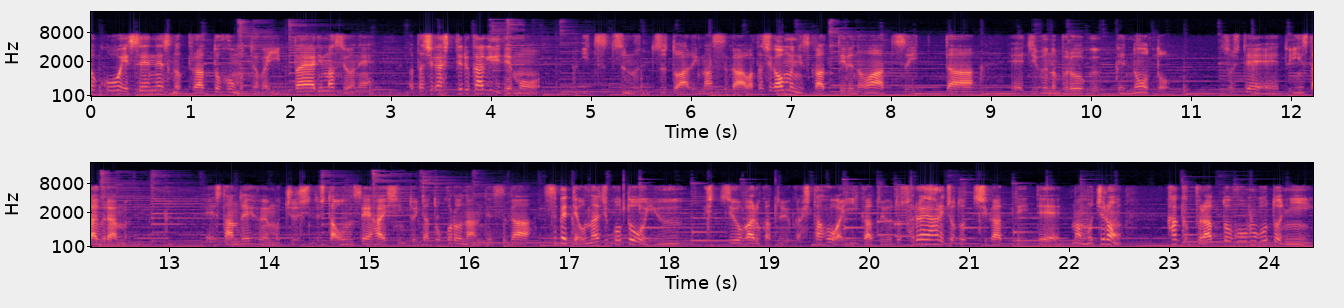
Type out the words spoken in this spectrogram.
うこう SNS のプラットフォームっていうのがいっぱいありますよね。私が知ってる限りでも5つ6つとありますが私が主に使っているのは Twitter、えー、自分のブログ、えノートそして、えーと、Instagram stand.fm を中心とした音声配信といったところなんですが全て同じことを言う必要があるかというかした方がいいかというとそれはやはりちょっと違っていて、まあ、もちろん各プラットフォームごとに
